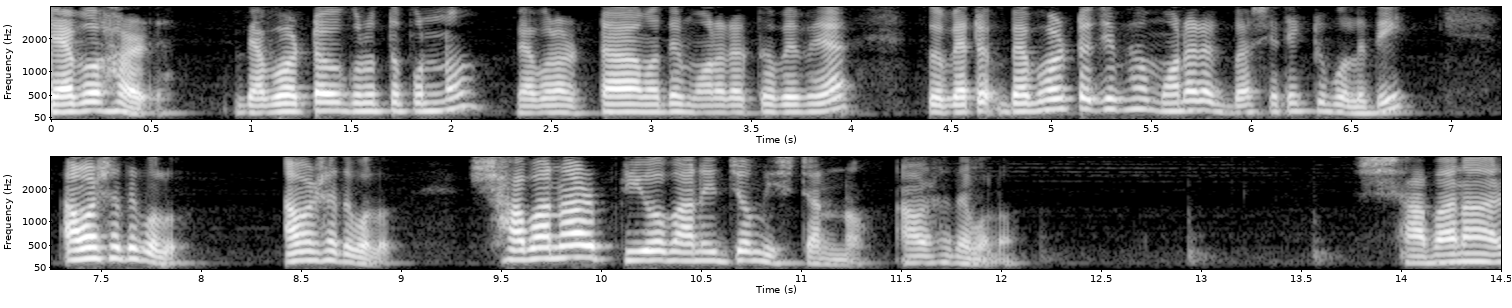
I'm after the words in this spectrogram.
ব্যবহার ব্যবহারটাও গুরুত্বপূর্ণ, ব্যবহারটা আমাদের মনে রাখতে হবে ভাইয়া। তো ব্যবহারটা যেভাবে মনে রাখবা, সেটা একটু বলে দিই। আমার সাথে বলো, আমার সাথে বলো। সাবানার প্রিয় বাণিজ্য মিষ্টান্ন, আমার সাথে বলো। সাবানার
